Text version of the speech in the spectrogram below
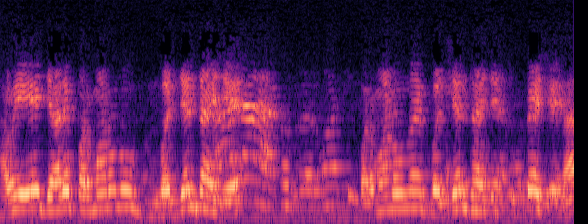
હવે એ જયારે પરમાણુનું ભંજન થાય છે પરમાણુનું ભંજન થાય છે તૂટે છે. ના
